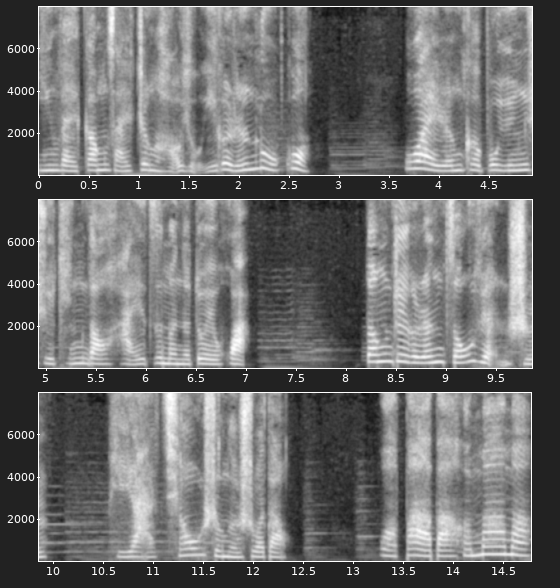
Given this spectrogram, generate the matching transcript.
因为刚才正好有一个人路过，外人可不允许听到孩子们的对话。当这个人走远时，皮亚悄声地说道：“我爸爸和妈妈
